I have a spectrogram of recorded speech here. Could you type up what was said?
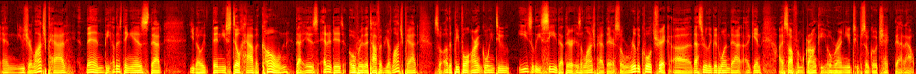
and use your launch pad. And then the other thing is that you know, then you still have a cone that is edited over the top of your launch pad, so other people aren't going to easily see that there is a launch pad there. So really cool trick. Uh, that's a really good one that again I saw from Gronky over on YouTube. So go check that out.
